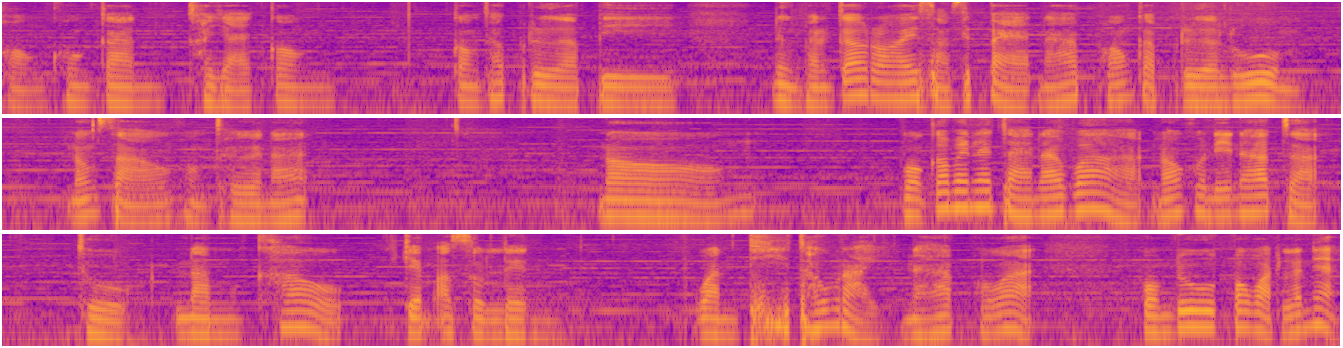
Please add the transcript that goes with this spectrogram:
ของโครงการขยายกองกองทัพเรือปี 1938 นะครับ พร้อมกับเรือรูม น้องสาวของเธอนะ น้อง ผมก็ไม่แน่ใจนะว่าน้องคนนี้นะครับจะถูกนำเข้าเกมอสูรเลนวันที่เท่าไหร่นะครับ เพราะว่าผมดูประวัติแล้วเนี่ย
